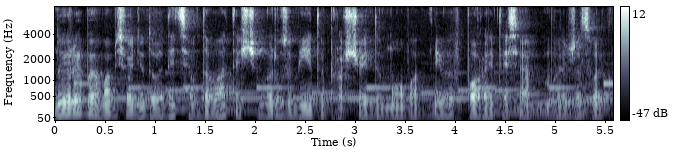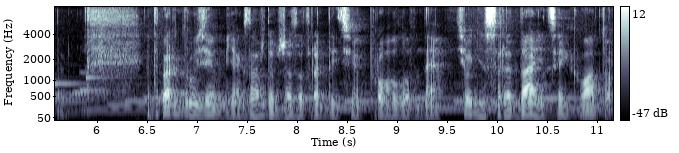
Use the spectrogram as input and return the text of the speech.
Ну і риби, вам сьогодні доведеться вдавати, що ви розумієте, про що йде мова, і ви впораєтеся, ви вже звикли. А тепер, друзі, як завжди, вже за традицією про головне. Сьогодні середа і це екватор.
